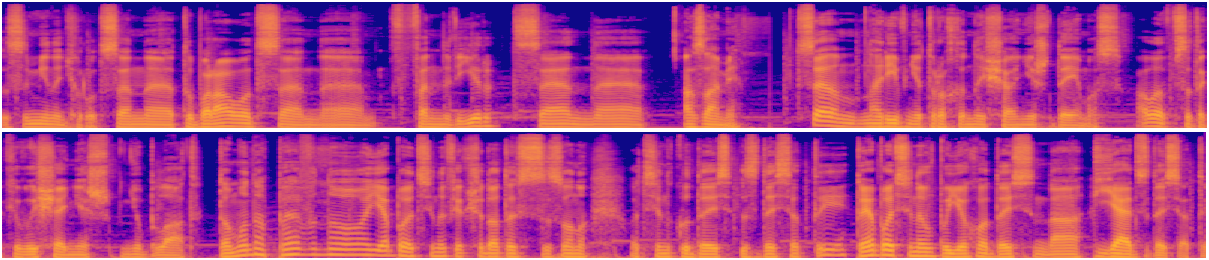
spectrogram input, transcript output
змінить гру. Це не Тубарао, це не Фенрір, це не Азамі. Це на рівні трохи нижче, ніж Деймос, але все-таки вище, ніж New. Тому, напевно, я би оцінив, якщо дати сезону оцінку десь з 10, то я би оцінив би його десь на 5 з 10.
